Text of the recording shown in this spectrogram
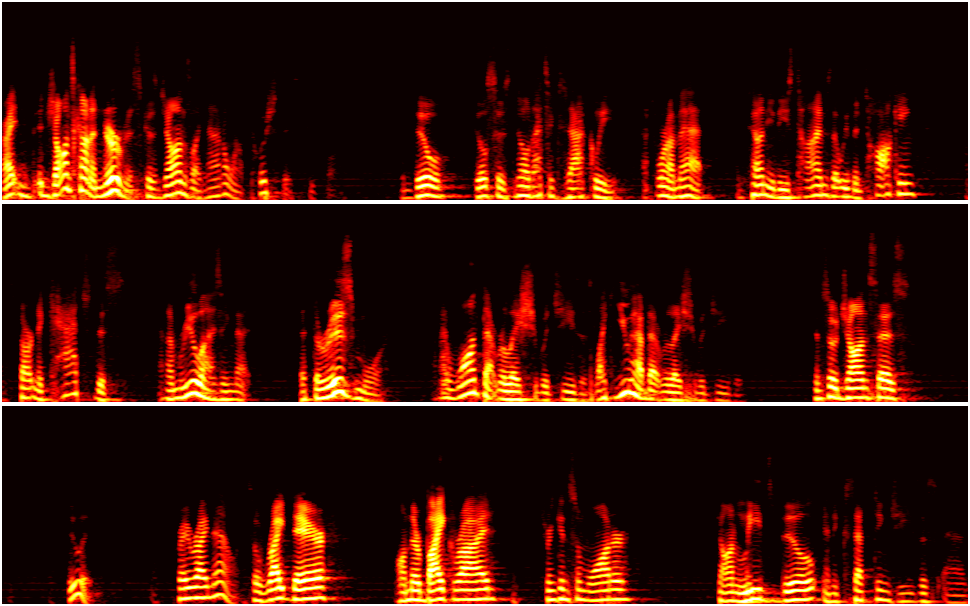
Right? And, and John's kind of nervous because John's like, man, I don't want to push this too far. And Bill, Bill says, no, that's exactly, that's where I'm at. I'm telling you, these times that we've been talking, I'm starting to catch this, and I'm realizing that, that there is more. And I want that relationship with Jesus, like you have that relationship with Jesus. And so John says, do it. Let's pray right now. So right there on their bike ride, drinking some water, John leads Bill in accepting Jesus as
